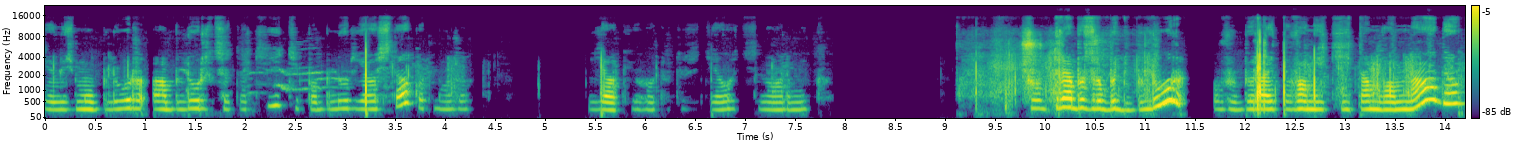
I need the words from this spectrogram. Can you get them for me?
Я візьму блюр, а блюр це такий, типа блюр я ось так от можу. Як його тут зробити нормік? Що треба зробити блюр? Вибирайте вам, який там вам надо.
